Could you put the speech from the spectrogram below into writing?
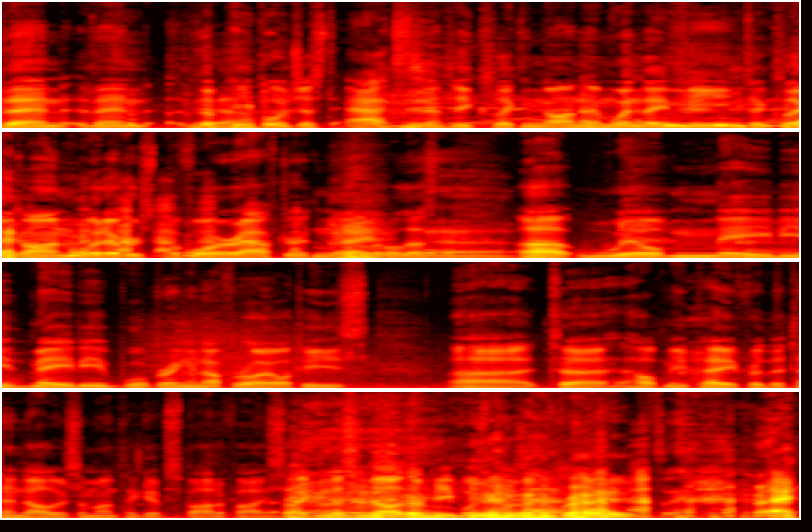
then then the people just accidentally clicking on them when they mean to click on whatever's before or after it in the little list uh, will maybe maybe will bring enough royalties. Uh, to help me pay for the ten dollars a month I give Spotify, so I can listen to other people's music. right. right.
